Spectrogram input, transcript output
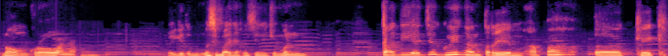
nongkrong. Banyak. kayak gitu masih banyak di sini cuman tadi aja gue nganterin apa eh, cake.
